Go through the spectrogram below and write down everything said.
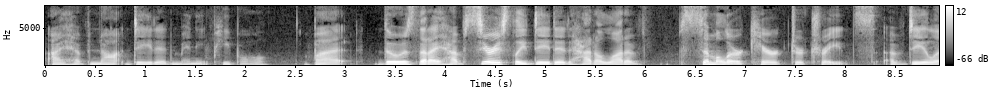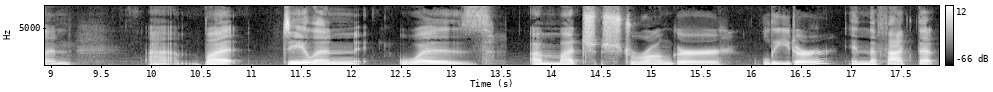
I have not dated many people, but those that I have seriously dated had a lot of similar character traits of Dalen. Um, but Dalen was a much stronger leader in the fact that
